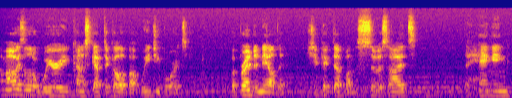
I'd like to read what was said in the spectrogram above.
I'm always a little weary, kind of skeptical about Ouija boards, but Brenda nailed it. She picked up on the suicides, the hanging,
